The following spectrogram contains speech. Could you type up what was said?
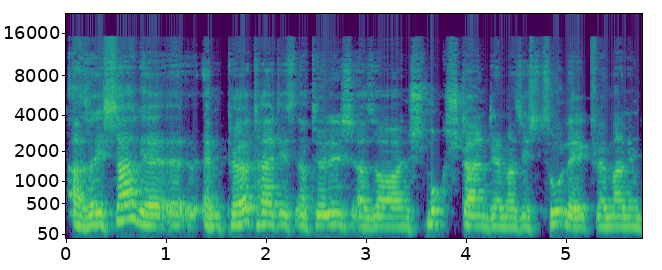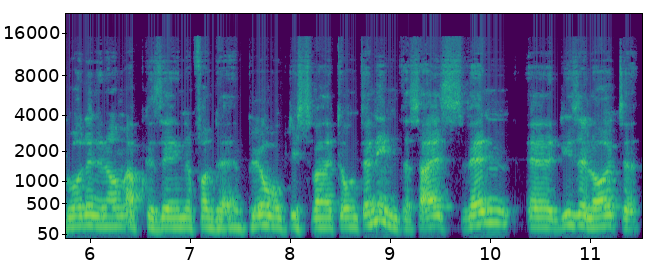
Also ich sage, äh, Empörtheit ist natürlich also ein Schmuckstein, den man sich zulegt, wenn man im Grunde genommen, abgesehen von der Empörung, nichts weiter unternimmt. Das heißt, wenn äh, diese Leute,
